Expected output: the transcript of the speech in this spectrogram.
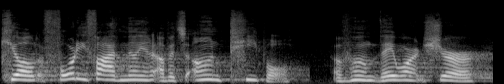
killed 45 million of its own people, of whom they weren't sure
